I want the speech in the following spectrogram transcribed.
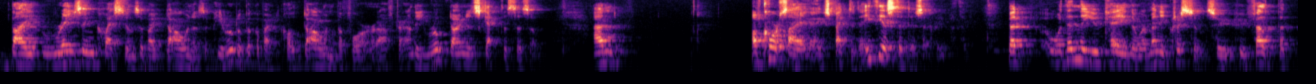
by raising questions about Darwinism. He wrote a book about it called Darwin Before or After, and he wrote down his skepticism. And of course, I expected atheists to disagree with him. But within the UK, there were many Christians who, who felt that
